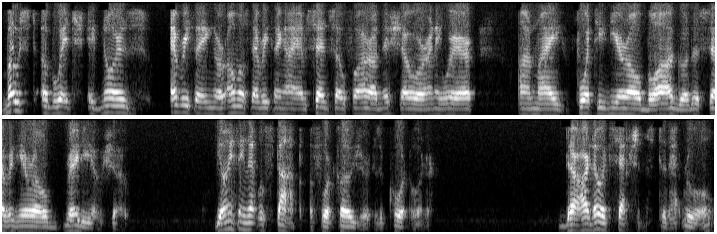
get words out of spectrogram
most of which ignores everything or almost everything I have said so far on this show or anywhere on my 14-year-old blog or this 7-year-old radio show. The only thing that will stop a foreclosure is a court order. There are no exceptions to that rule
